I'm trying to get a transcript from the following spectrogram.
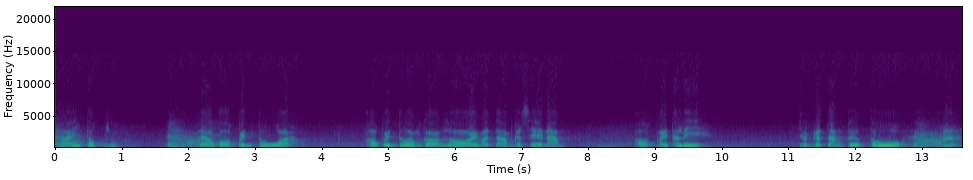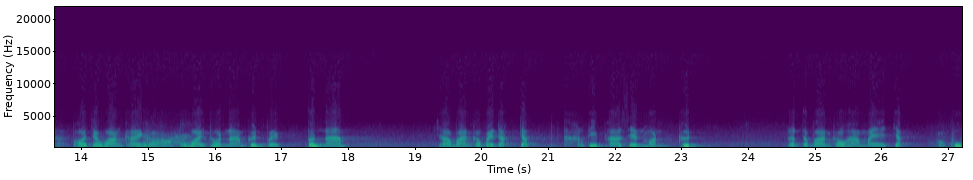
ไข่ตกอยู่ แล้วออกเป็นตัว ออกเป็นตัวมันก็ลอยมาตามกระแสน้ำออกไปทะเล จนกระทั่งเติบโต พอจะวางไข่ก็จะว่ายทวนน้ำขึ้นไปต้นน้ำชาวบ้านเขาไปดักจับทางที่ปลาแซลมอนขึ้น รัฐบาลเขาห้ามไม่ให้จับเขาคุม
